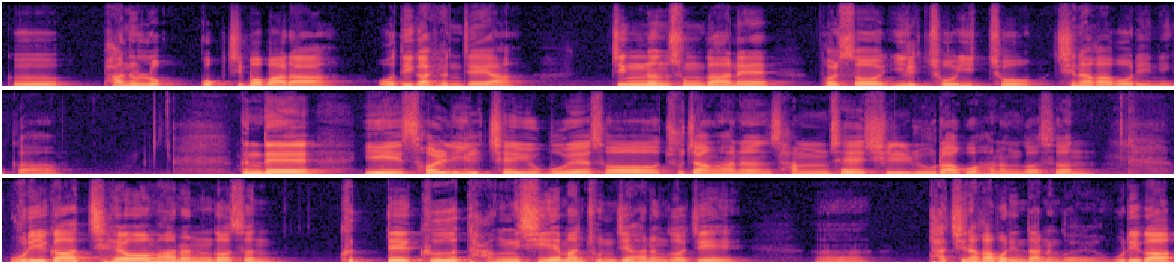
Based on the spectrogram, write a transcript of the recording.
그 바늘로 꼭 집어봐라 어디가 현재야 찍는 순간에 벌써 1초 2초 지나가 버리니까 근데 이 설 일체 유부에서 주장하는 삼세 실유라고 하는 것은 우리가 체험하는 것은 그때 그 당시에만 존재하는 거지 어, 다 지나가 버린다는 거예요. 우리가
